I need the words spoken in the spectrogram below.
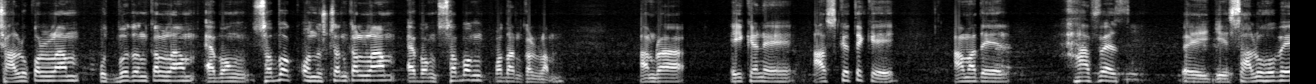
চালু করলাম উদ্বোধন করলাম এবং সবক অনুষ্ঠান করলাম এবং সবক প্রদান করলাম। আমরা এইখানে আজকে থেকে আমাদের হাফেজ এই যে চালু হবে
